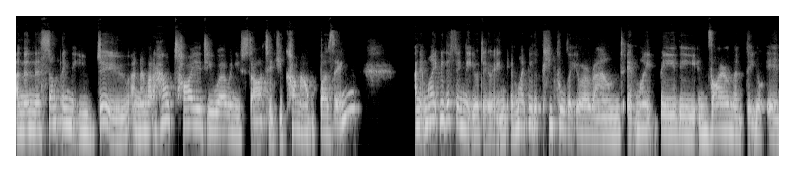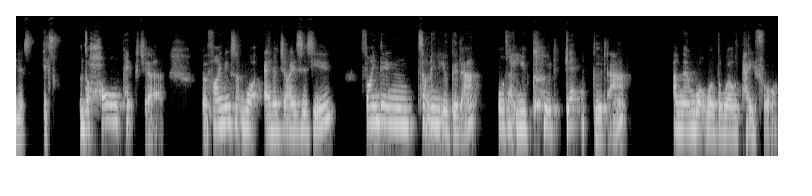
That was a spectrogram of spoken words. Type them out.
And then there's something that you do, and no matter how tired you were when you started, you come out buzzing. And it might be the thing that you're doing, it might be the people that you're around, it might be the environment that you're in. It's, it's the whole picture. But finding some, what energizes you, finding something that you're good at or that you could get good at, and then what will the world pay for?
